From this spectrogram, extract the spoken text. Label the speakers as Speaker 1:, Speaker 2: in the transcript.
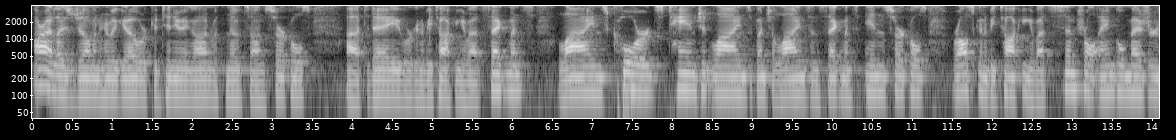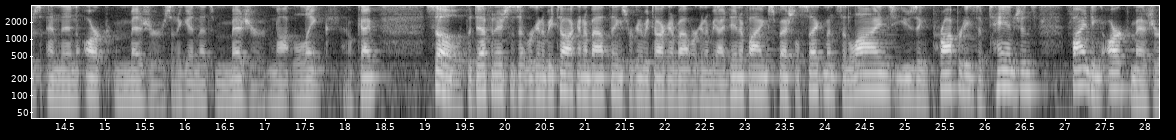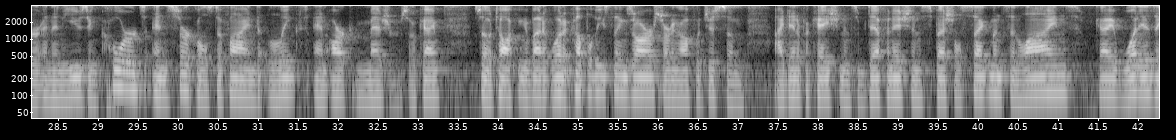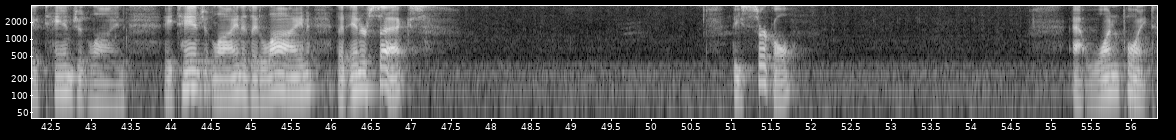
Speaker 1: All right, ladies and gentlemen, here we go. We're continuing on with notes on circles. Uh, today we're going to be talking about segments, lines, chords, tangent lines, a bunch of lines and segments in circles. We're also going to be talking about central angle measures and then arc measures. And again, that's measure, not length, okay? So the definitions that we're going to be talking about, things we're going to be talking about, we're going to be identifying special segments and lines, using properties of tangents, finding arc measure, and then using chords and circles to find lengths and arc measures, okay? So talking about it, what a couple of these things are, starting off with just some identification and some definitions, special segments and lines, okay? What is a tangent line? A tangent line is a line that intersects the circle at one point.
